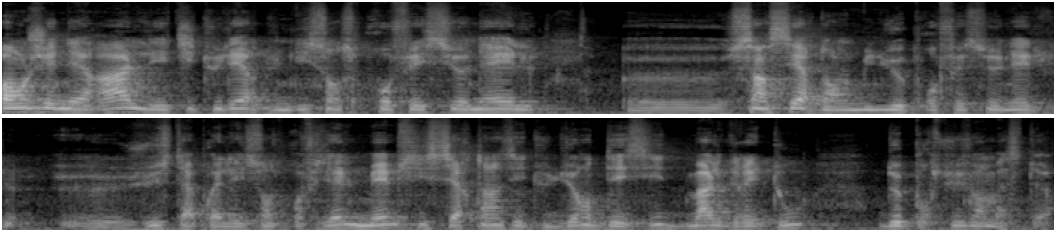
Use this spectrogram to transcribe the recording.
En général, les titulaires d'une licence professionnelle euh, s'insèrent dans le milieu professionnel euh, juste après la licence professionnelle, même si certains étudiants décident malgré tout de poursuivre un master.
